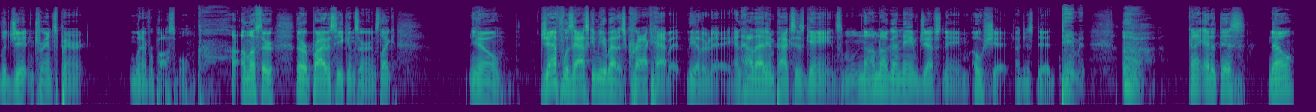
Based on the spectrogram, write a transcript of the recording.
legit and transparent whenever possible, unless there there are privacy concerns. Like, you know, Jeff was asking me about his crack habit the other day and how that impacts his gains. No, I'm not going to name Jeff's name. Oh shit, I just did. Damn it. Ugh. Can I edit this? No,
